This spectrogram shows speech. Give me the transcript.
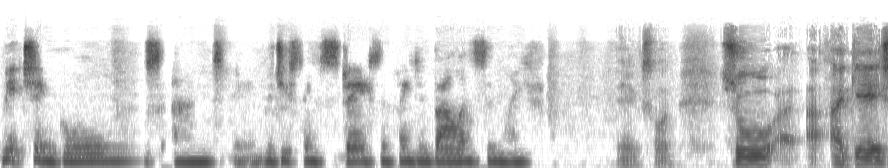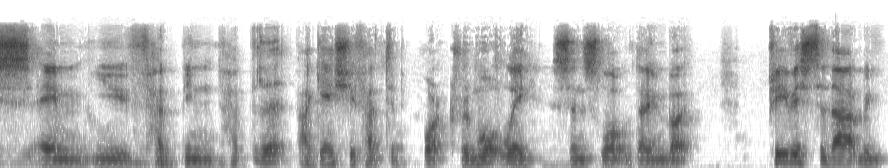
reaching goals and uh, reducing stress and finding balance in life. Excellent. So, I, I guess um, you've had been, I guess you've had to work remotely since lockdown. But previous to that, would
